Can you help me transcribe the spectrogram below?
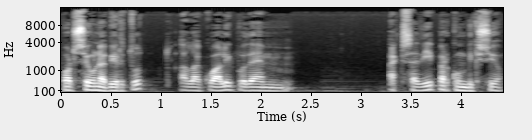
pot ser una virtut a la qual hi podem accedir per convicció.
